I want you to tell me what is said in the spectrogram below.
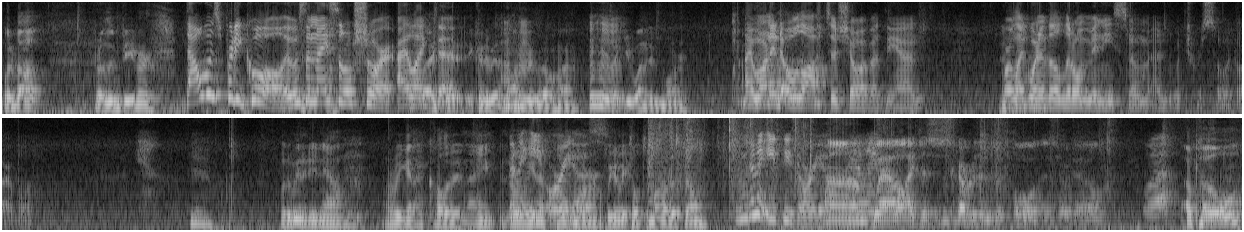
What about Frozen Fever? That was pretty cool. It was a nice little short. I, liked, it. Mm-hmm. It could have been longer though, huh? It's like you wanted more. I wanted Olaf to show up at the end. Yeah. Or like one of the little mini snowmen, which were so adorable. Yeah. Yeah. What are we gonna do now? Are we gonna call it a night? And We're are we gonna gonna film more? Oreos. We gonna wait till tomorrow to film? I'm gonna eat these Oreos. Um, well, I just discovered there's a pool in this hotel. what? A pool?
